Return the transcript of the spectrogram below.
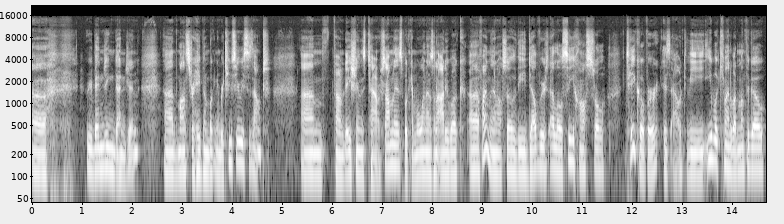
uh, Revenging Dungeon, uh, the Monster Haven book number two series is out um, Foundations Tower Somnus, book number one as an audiobook. Uh, finally, and also the Delvers LLC Hostile Takeover is out. The ebook came out about a month ago,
